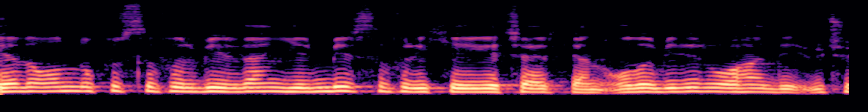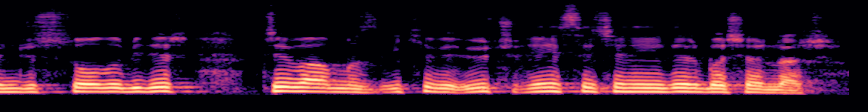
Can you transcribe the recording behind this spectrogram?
ya da 19.01'den 21.02'ye geçerken olabilir. O halde üçüncüsü olabilir. Cevabımız 2 ve 3 E seçeneğidir. Başarılar.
